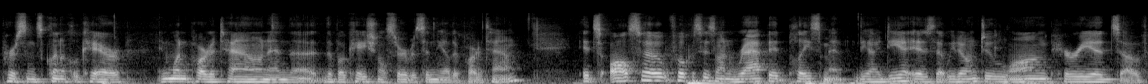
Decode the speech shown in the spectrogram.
person's clinical care in one part of town and the, the vocational service in the other part of town. It's also focuses on rapid placement. The idea is that we don't do long periods of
